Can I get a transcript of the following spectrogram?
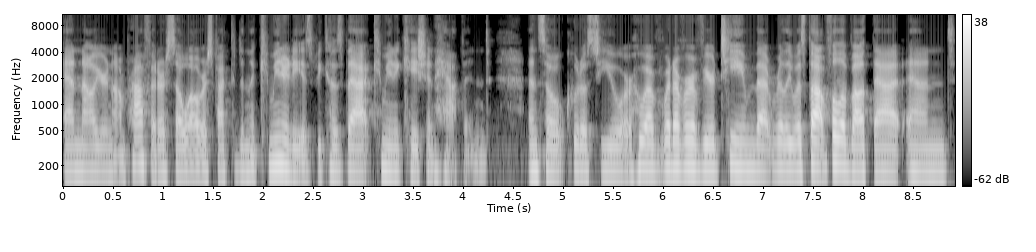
and now your nonprofit are so well respected in the community is because that communication happened. And so kudos to you or whoever, whatever of your team that really was thoughtful about that. And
